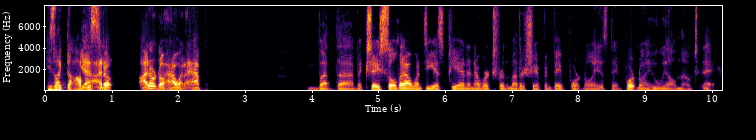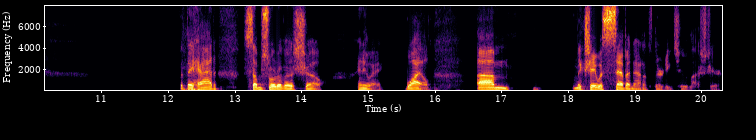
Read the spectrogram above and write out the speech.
He's like the opposite. Yeah, I don't. I don't know how it happened. But uh, McShay sold out, went to ESPN, and now works for the mothership. And Dave Portnoy is Dave Portnoy, who we all know today. But they had some sort of a show. Anyway, wild. Um, McShay was seven out of 32 last year.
